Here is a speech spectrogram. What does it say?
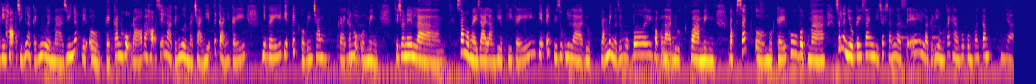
vì họ chính là cái người mà duy nhất để ở cái căn hộ đó và họ sẽ là cái người mà trải nghiệm tất cả những cái những cái tiện ích ở bên trong cái căn hộ Dạ. của mình thế cho nên là sau một ngày dài làm việc thì cái tiện ích ví dụ như là được đắm mình ở dưới hồ bơi hoặc là Ừ. được hòa mình đọc sách ở một cái khu vực mà rất là nhiều cây xanh thì chắc chắn là sẽ là cái điều mà khách hàng vô cùng quan tâm Dạ.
